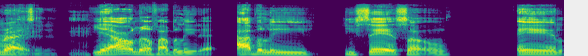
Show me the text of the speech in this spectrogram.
Right. say that. Mm. Yeah, I don't know if I believe that. I believe he said something, and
